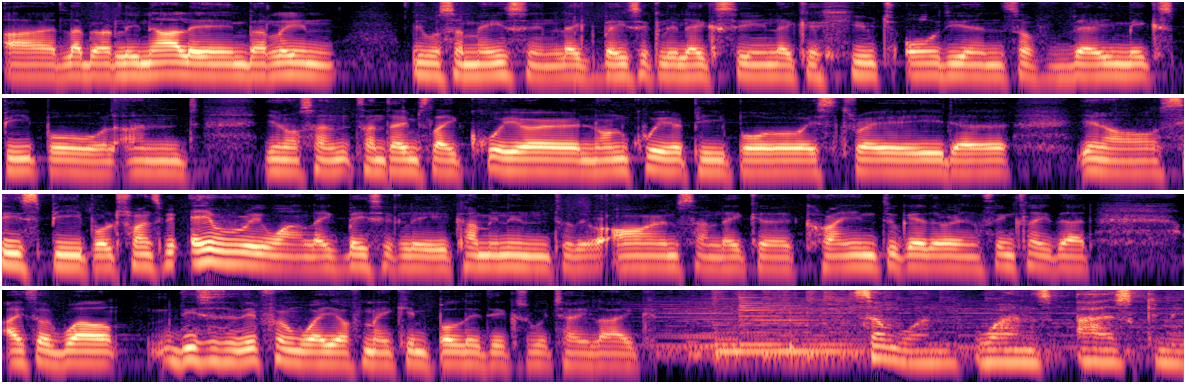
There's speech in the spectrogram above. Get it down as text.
at La Berlinale in Berlin, it was amazing, like basically like seeing like a huge audience of very mixed people and, you know, some, sometimes like queer, non-queer people, straight, uh, you know, cis people, trans people, everyone like basically coming into their arms and like uh, crying together and things like that. I thought, well, this is a different way of making politics, which I like. Someone once asked me,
